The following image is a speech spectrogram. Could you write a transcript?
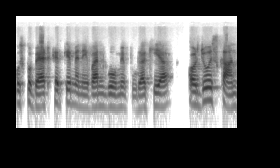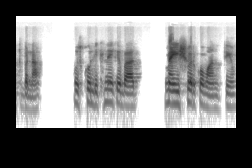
उसको बैठ करके मैंने वन गो में पूरा किया और जो इसका अंत बना, उसको लिखने के बाद मैं ईश्वर को मानती हूँ।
